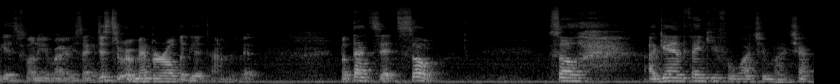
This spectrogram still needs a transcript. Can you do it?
gets funnier by every second, just to remember all the good times of it. But that's it. So, so again, thank you for watching my chat.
